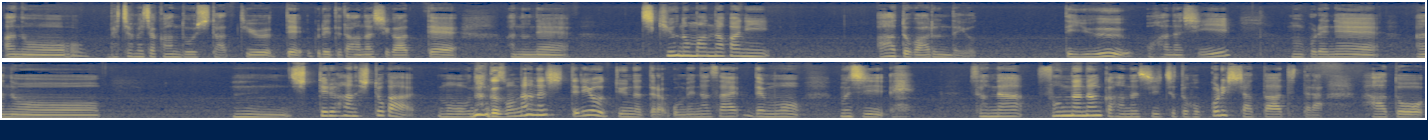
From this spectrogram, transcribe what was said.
あのめちゃめちゃ感動したって言ってくれてた話があってあのね地球の真ん中にアートがあるんだよってっていうお話もうこれねあのうん知ってる人がもうなんかそんな話知ってるよって言うんだったらごめんなさいでももし「えそんなそんななんか話ちょっとほっこりしちゃった」って言ったらハートを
